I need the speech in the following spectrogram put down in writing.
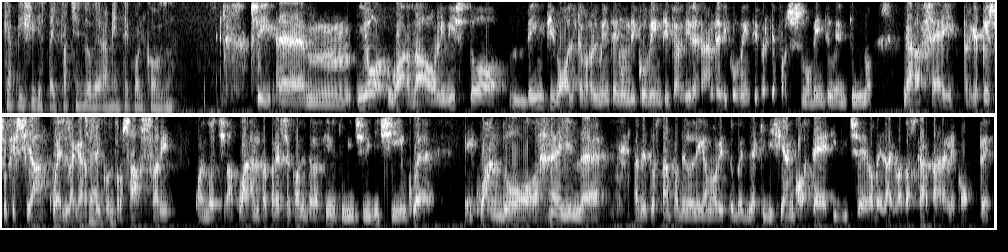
capisci che stai facendo veramente qualcosa. Sì, ehm, io guarda, ho rivisto 20 volte, probabilmente non dico 20 per dire tante, dico 20 perché forse sono 20 o 21, gara 6, perché penso che sia quella, gara certo. 6 contro Sassari, quando a 43 secondi dalla fine tu vinci di 5 e quando il, l'addetto stampa della Lega Maurizio Bezzecchi di fianco a te ti dice vabbè dai vado a scartare le coppe.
